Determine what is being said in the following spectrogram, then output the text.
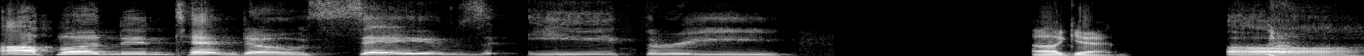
Papa Nintendo saves E3. Again. Oh,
